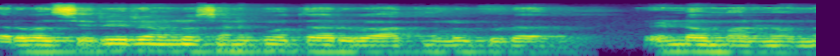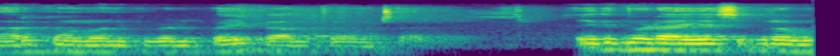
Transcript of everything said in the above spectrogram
తర్వాత శరీరంలో చనిపోతారు ఆత్మలో కూడా రెండవ మరణం నరకంలోనికి వెళ్ళిపోయి కాలుతూ ఉంటారు. ఇది కూడా యేసు ప్రభు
